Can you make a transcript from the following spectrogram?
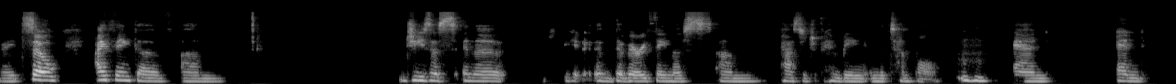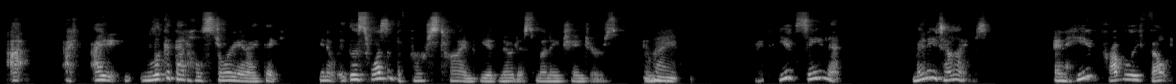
right? So I think of um, Jesus in the the very famous um, passage of him being in the temple Mhm. and and I, I I look at that whole story and I think, you know, this wasn't the first time he had noticed money changers. In Right. right? He had seen it many times, and he had probably felt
